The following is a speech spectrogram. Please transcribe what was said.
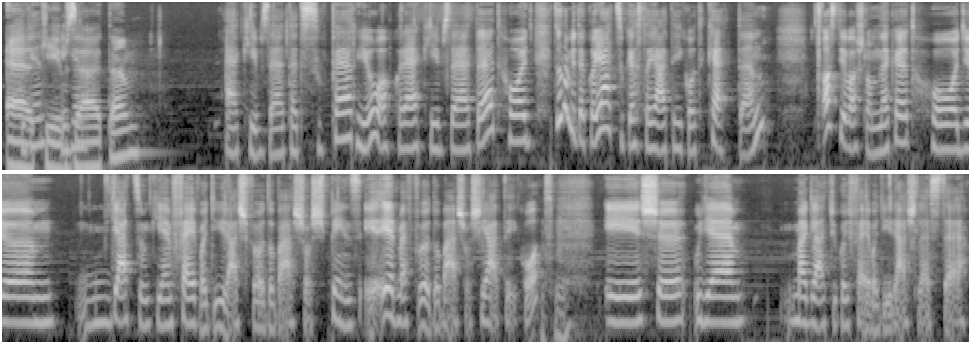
Elképzeltem, igen, igen elképzelted, szuper, jó, akkor elképzelted, hogy tudom, mit akkor játsszuk ezt a játékot ketten. Azt javaslom neked, hogy játszunk ilyen fej vagy írás földobásos, pénz, érme földobásos játékot, uh-huh. és ugye meglátjuk, hogy fej vagy írás lesz-e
